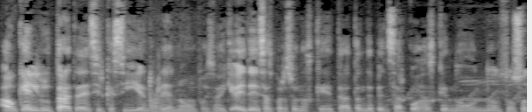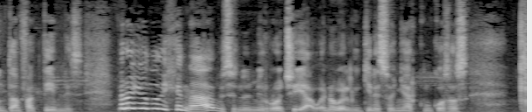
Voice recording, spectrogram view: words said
Aunque él trate de decir que sí, en realidad no, pues hay, de esas personas que tratan de pensar cosas que no, no, son tan factibles. Pero yo no dije nada, pues no es mi roche, ya bueno, el que quiere soñar con cosas, que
